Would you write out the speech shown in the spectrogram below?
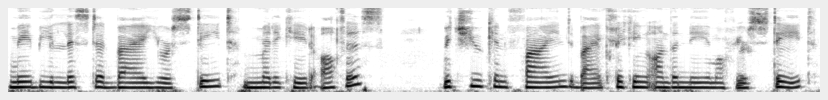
may be listed by your state Medicaid office, which you can find by clicking on the name of your state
